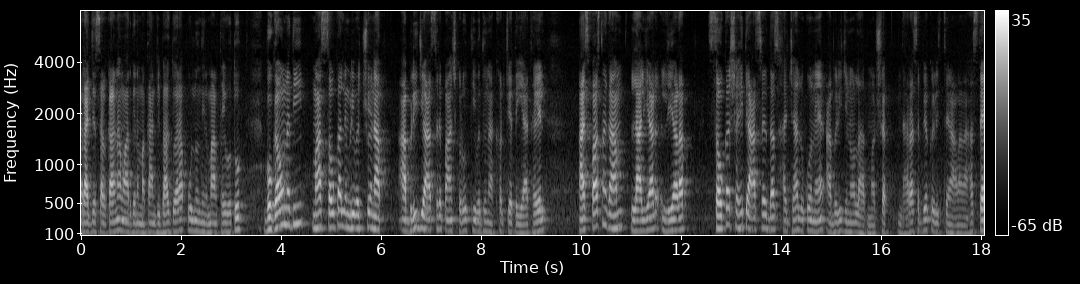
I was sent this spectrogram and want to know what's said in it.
રાજ્ય સરકારના માર્ગ અને મકાન વિભાગ દ્વારા પુલનું નિર્માણ થયું હતું. ભોગાવ નદીમાં સૌકા લીંબડી વચ્ચેના આ બ્રિજ આશરે પાંચ કરોડથી વધુના ખર્ચે તૈયાર થયેલ આસપાસના ગામ લાલિયાળ લિયાળા સૌકા સહિત આશરે દસ હજાર લોકોને આ બ્રિજનો લાભ મળશે. ધારાસભ્ય કલિત રાણાના હસ્તે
